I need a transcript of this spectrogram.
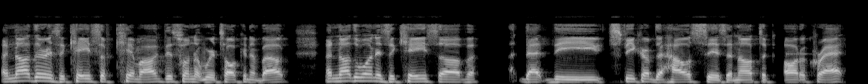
Another is a case of Kim Ogg, this one that we're talking about. Another one is a case of that the Speaker of the House is an autocrat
